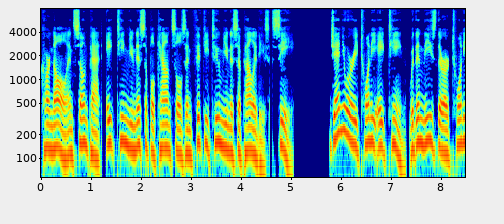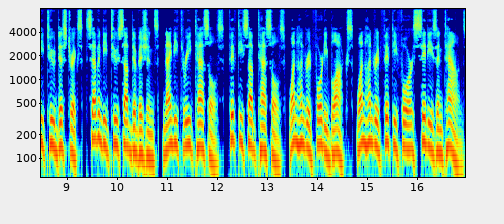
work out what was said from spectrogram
Karnal and Sonpat, 18 municipal councils and 52 municipalities c. January 2018, within these there are 22 districts, 72 subdivisions, 93 tehsils, 50 sub-tehsils, 140 blocks, 154 cities and towns,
